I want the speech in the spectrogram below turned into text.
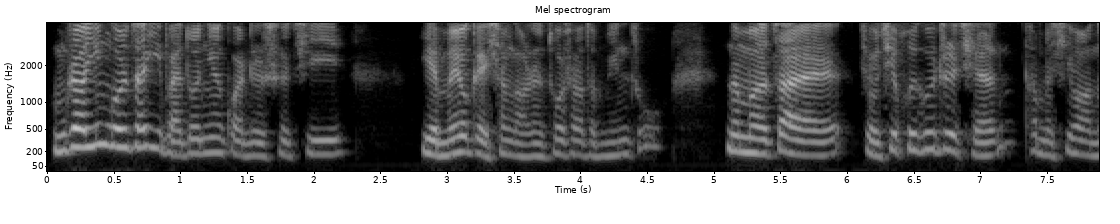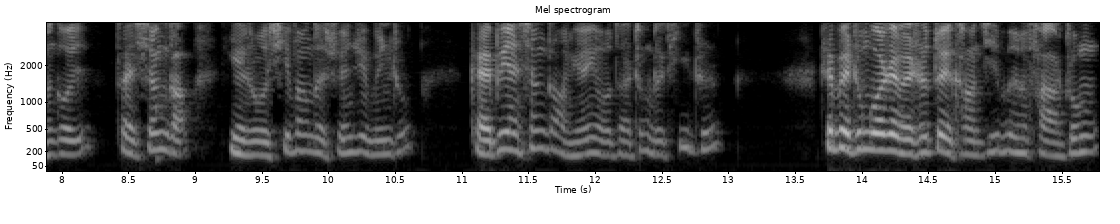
我们知道，英国人在一百多年管制时期，也没有给香港人多少的民主。那么在九七回归之前，他们希望能够在香港引入西方的选举民主，改变香港原有的政治体制。这被中国认为是对抗基本法中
